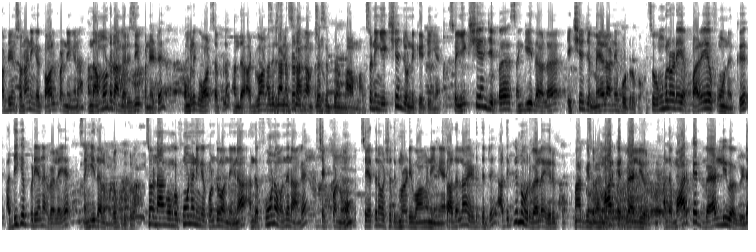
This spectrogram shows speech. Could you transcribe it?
அப்படின்னு சொன்னா நீங்க கால் பண்ணீங்கன்னா அந்த அமௌண்ட் நாங்க ரிசீவ் பண்ணிட்டு உங்களுக்கு வாட்ஸ்அப்ல அந்த அட்வான்ஸ் அதுக்கான receipt நாங்க receipt அனுப்பிச்சிடுவோம். வந்து. ஆமா. ஸோ நீங்க எக்ஸ்சேஞ்ச் ஒன்று கேட்டீங்க. ஸோ எக்ஸ்சேஞ்ச் இப்போ சங்கீதால எக்ஸ்சேஞ்ச் மேலானே போட்டிருக்கோம். ஸோ உங்களுடைய பழைய ஃபோனுக்கு அதிகப்படியான விலையை சங்கீதால மட்டும் கொடுக்குறோம். ஸோ நாங்க உங்க ஃபோனை நீங்க கொண்டு வந்தீங்கன்னா அந்த ஃபோனை வந்து நாங்க செக் பண்ணுவோம். ஸோ எத்தனை வருஷத்துக்கு முன்னாடி வாங்குனீங்க? அதெல்லாம் எடுத்துட்டு அதுக்குன்னு ஒரு விலை இருக்கும். Value. மார்க்கெட் வேல்யூ இருக்கும். அந்த மார்க்கெட் வேல்யூவை விட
